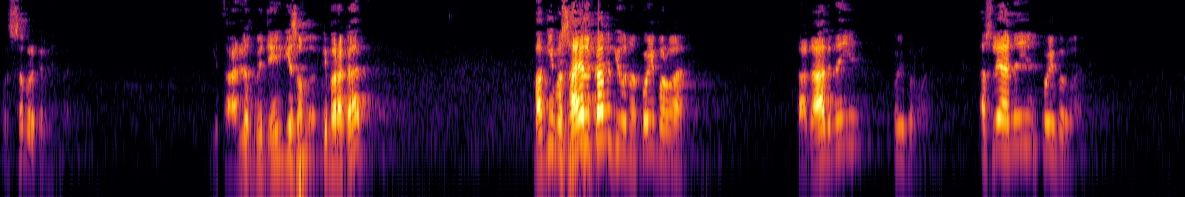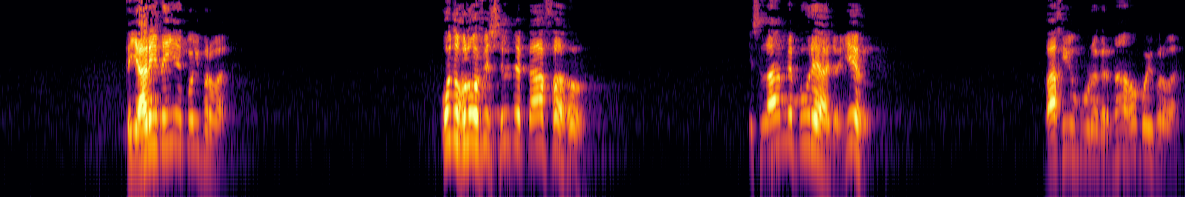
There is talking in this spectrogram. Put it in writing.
اور صبر کرنے والے تعلق بھی دین کی سم... کی برکات باقی وسائل کم کیوں نہ، کوئی پرواہ نہیں۔ تعداد نہیں ہے، کوئی پرواہ نہیں۔ اسلحہ نہیں ہے، کوئی پرواہ نہیں۔ تیاری نہیں ہے، کوئی پرواہ نہیں۔ خود خلوف سل میں کافا ہو۔ اسلام میں پورے آ جاؤ، یہ ہو۔ باقی امور اگر نہ ہو، کوئی پرواہ نہیں۔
